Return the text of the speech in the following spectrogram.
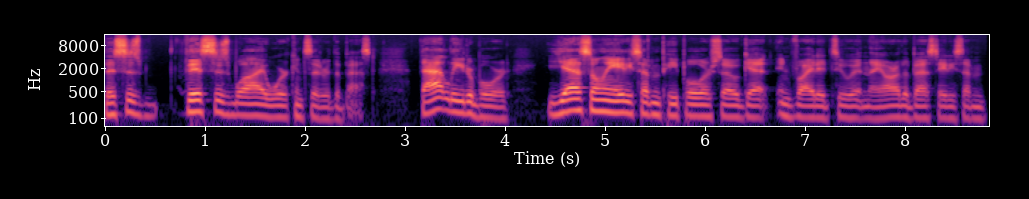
This is this is why we're considered the best." That leaderboard yes, only 87 people or so get invited to it, and they are the best 87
